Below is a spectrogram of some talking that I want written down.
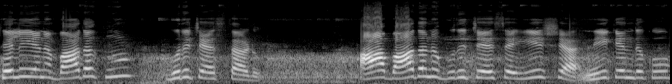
తెలియని బాధకు గురి చేస్తాడు. ఆ బాధను గురి చేసే ఈర్ష్య నీకెందుకు?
